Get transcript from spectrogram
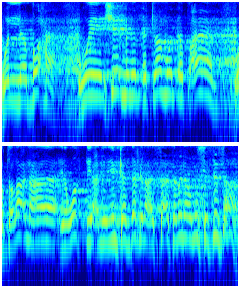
والضحى وشيء من الإكرام والإطعام وطلعنا على وقت يعني يمكن داخل على الساعة 8 ونص 9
